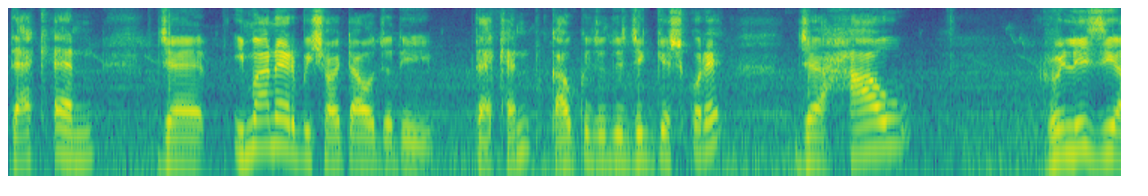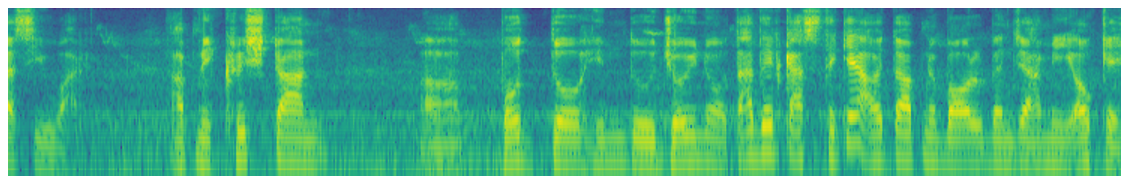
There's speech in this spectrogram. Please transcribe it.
দেখেন যে ইমানের বিষয়টাও যদি দেখেন, কাউকে যদি জিজ্ঞেস করে যে হাউ রিলিজিয়াস ইউ আর আপনি খ্রিস্টান বৌদ্ধ, হিন্দু, জৈন, তাদের কাছ থেকে হয়তো আপনি বলবেন যে আমি okay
